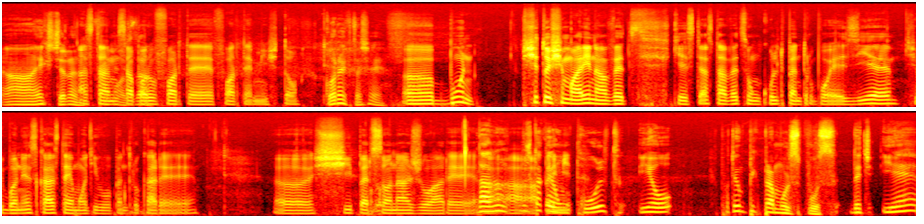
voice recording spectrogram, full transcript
Ah, excelent. Asta mi frumos, s-a da. părut foarte, foarte mișto. Corect, așa e. Uh, bun. Și tu și Marina aveți chestia asta, aveți un cult pentru poezie și bănuiesc că asta e motivul pentru care uh, și personajul are Da, a, nu, a, nu știu a dacă e un primit. cult, e o, poate e un pic prea mult spus. Deci e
